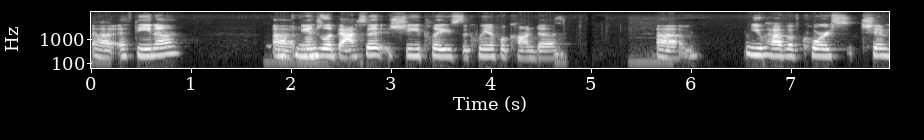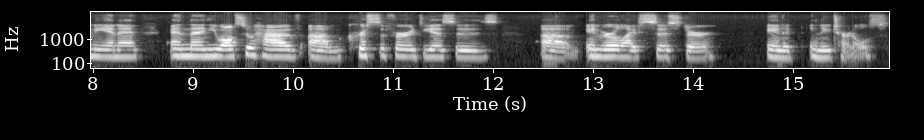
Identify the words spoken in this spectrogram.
uh Athena uh, Mhm. Angela Bassett, she plays the Queen of Wakanda. Um, you have, of course, Chimney in it, and then you also have um, Christopher Diaz's um, in real life sister in in Eternals.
